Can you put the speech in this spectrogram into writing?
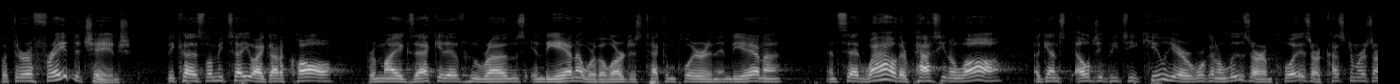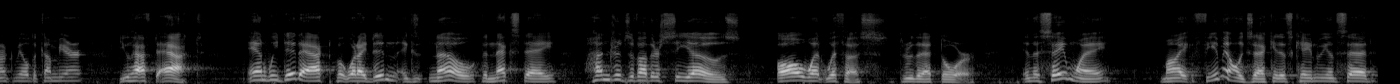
but they're afraid to change because let me tell you, I got a call from my executive who runs Indiana. We're the largest tech employer in Indiana, and said, Wow, they're passing a law against LGBTQ here. We're going to lose our employees. Our customers aren't going to be able to come here. You have to act. And we did act, but what I didn't know the next day, hundreds of other CEOs all went with us through that door. In the same way, my female executives came to me and said,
